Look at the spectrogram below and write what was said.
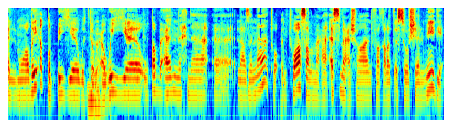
المواضيع الطبية والتوعوية وطبعا إحنا آه، لازلنا تو- نتواصل مع أسماء عشان فقرة ال social media.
